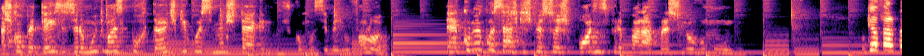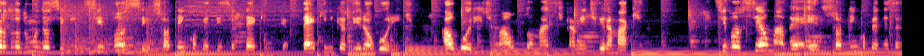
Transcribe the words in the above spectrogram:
as competências serão muito mais importantes que conhecimentos técnicos, como você mesmo falou. É, como é que você acha que as pessoas podem se preparar para esse novo mundo? O que eu falo para todo mundo é o seguinte: se você só tem competência técnica, técnica vira algoritmo, algoritmo automaticamente vira máquina. Se você é uma, é, é só tem competência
